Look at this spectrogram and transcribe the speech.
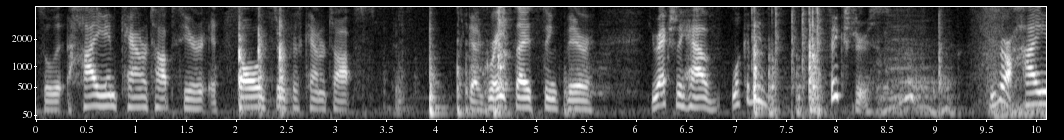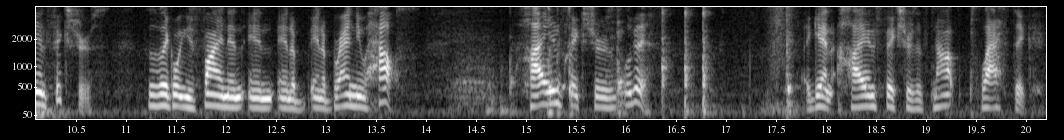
So the high-end countertops here, it's solid surface countertops. Got a great size sink there you actually have, look at these fixtures. These are high-end fixtures. This is like what you'd find in, in, in, a, in a brand new house. High-end fixtures, look at this. Again, high-end fixtures, it's not plastic.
